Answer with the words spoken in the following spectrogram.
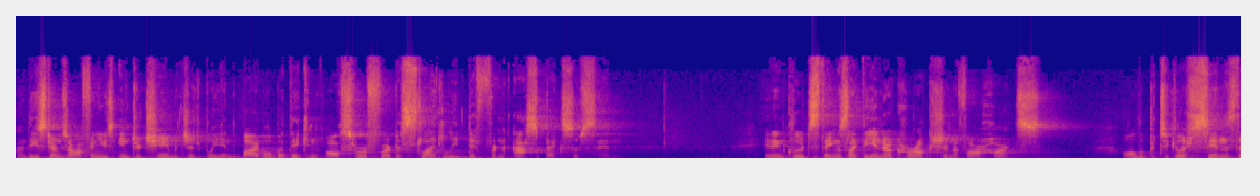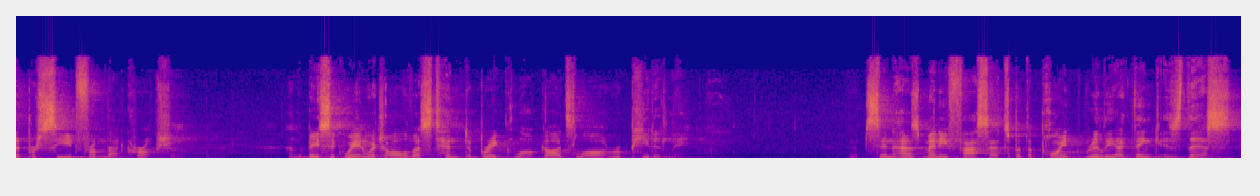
Uh, these terms are often used interchangeably in the Bible, but they can also refer to slightly different aspects of sin. It includes things like the inner corruption of our hearts, all the particular sins that proceed from that corruption, and the basic way in which all of us tend to break God's law repeatedly. Sin has many facets, but the point really, I think, is this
